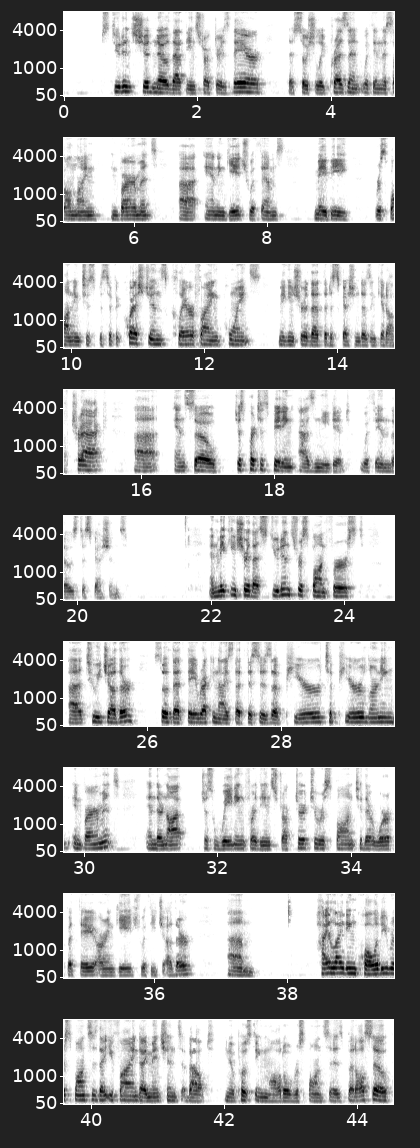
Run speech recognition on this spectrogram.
students should know that the instructor is there, that's socially present within this online environment uh, and engage with them, maybe responding to specific questions, clarifying points, making sure that the discussion doesn't get off track. Uh, and so just participating as needed within those discussions. And making sure that students respond first uh, to each other so that they recognize that this is a peer-to-peer -peer learning environment and they're not just waiting for the instructor to respond to their work, but they are engaged with each other. Um, highlighting quality responses that you find. I mentioned about, you know, posting model responses, but also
